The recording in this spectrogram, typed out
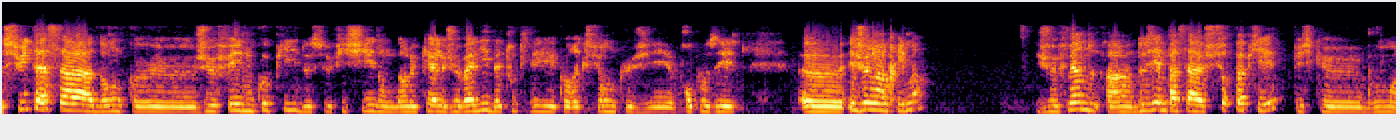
suite à ça, donc, je fais une copie de ce fichier donc, dans lequel je valide toutes les corrections que j'ai proposées et je l'imprime je vais faire un, deuxième passage sur papier, puisque bon,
